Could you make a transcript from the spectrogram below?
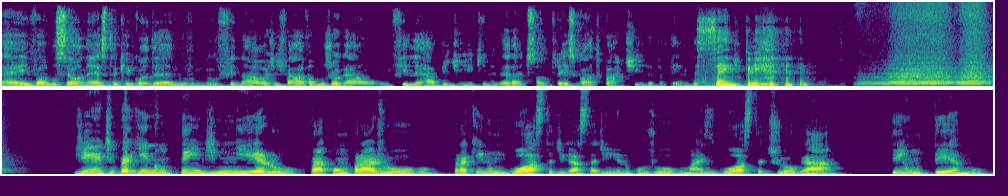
É, e vamos ser honestos que quando é no, no final a gente fala, ah, vamos jogar um, um filler rapidinho aqui. Na verdade, são três, quatro partidas para terminar. Sempre. Gente, para quem não tem dinheiro para comprar jogo, para quem não gosta de gastar dinheiro com jogo, mas gosta de jogar, tem um termo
